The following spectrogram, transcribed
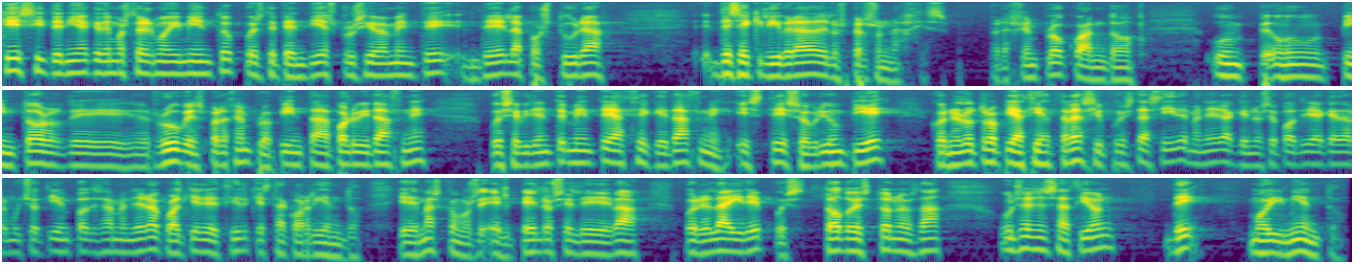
que si tenía que demostrar el movimiento, pues dependía exclusivamente de la postura desequilibrada de los personajes. Por ejemplo, cuando un, pintor de Rubens, por ejemplo, pinta a Apolo y Dafne, pues evidentemente hace que Dafne esté sobre un pie con el otro pie hacia atrás y puesta así, de manera que no se podría quedar mucho tiempo de esa manera, cual quiere decir que está corriendo. Y además, como el pelo se le va por el aire, pues todo esto nos da una sensación de movimiento.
